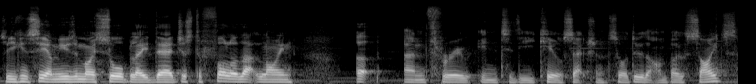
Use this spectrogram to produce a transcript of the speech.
So you can see I'm using my saw blade there just to follow that line up and through into the keel section. So I'll do that on both sides.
